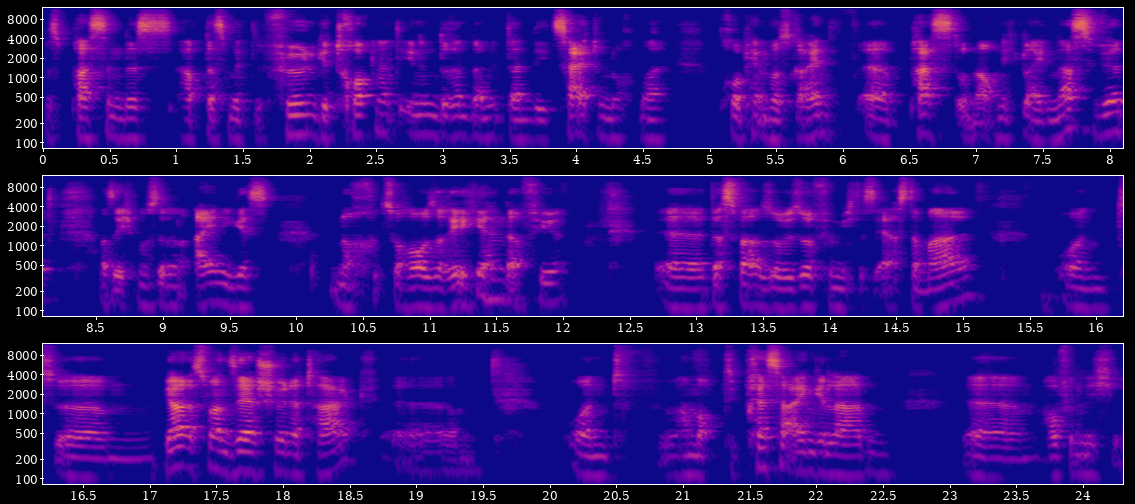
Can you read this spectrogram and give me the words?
was passendes, habe das mit Föhn getrocknet innen drin, damit dann die Zeitung nochmal problemlos reinpasst äh, und auch nicht gleich nass wird. Also ich musste dann einiges noch zu Hause regeln dafür. Äh, das war sowieso für mich das erste Mal. Und ähm, ja, es war ein sehr schöner Tag. Ähm, und haben auch die Presse eingeladen. Ähm, hoffentlich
